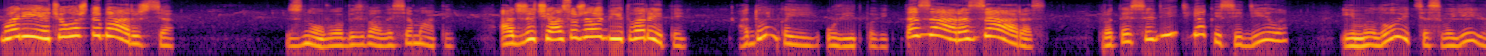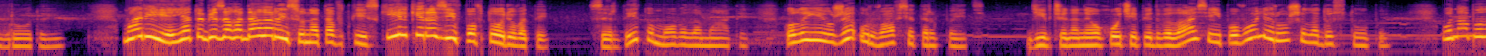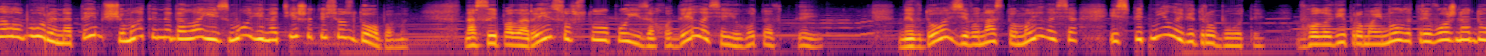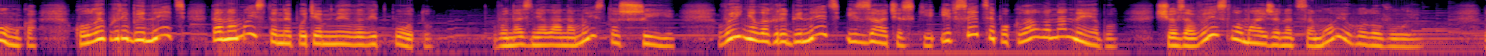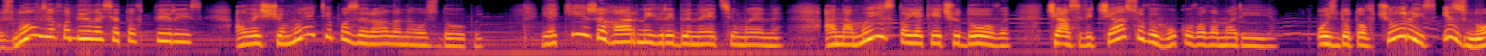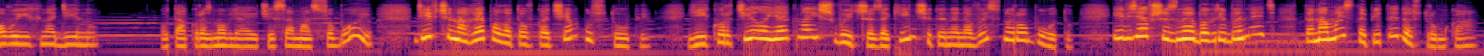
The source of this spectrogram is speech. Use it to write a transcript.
Марія, чого ж ти баришся? Знову обізвалася мати. Адже час уже обід варити. А донька їй у відповідь Та зараз, зараз. Проте сидіть, як і сиділа, і милується своєю вродою. Марія, я тобі загадала рису на тавтки, скільки разів повторювати? сердито мовила мати, коли їй уже урвався терпець. Дівчина неохоче підвелася і поволі рушила до ступи. Вона була обурена тим, що мати не дала їй змоги натішитись оздобами, насипала рису в ступу і заходилася його товкти. Невдовзі вона стомилася і спітніла від роботи. В голові промайнула тривожна думка, коли б грибінець та намисто не потямнили від поту. Вона зняла намисто з шиї, вийняла гребінець із зачіски і все це поклала на небо, що зависло майже над самою головою. Знов заходилася товти рис, але щомиті позирала на оздоби. Який же гарний гребінець у мене, а намисто яке чудове, час від часу вигукувала Марія. Ось дотовчу рис і знову їх надіну. Отак, розмовляючи сама з собою, дівчина гепала товкачем у ступі. Їй кортіло якнайшвидше закінчити ненависну роботу і, взявши з неба грібенець та намисто піти до струмка.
